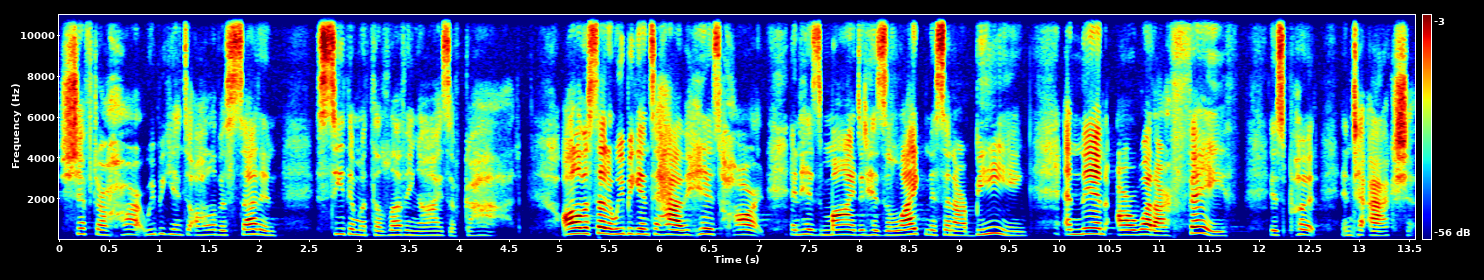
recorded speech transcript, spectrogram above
Shift our heart. We begin to all of a sudden see them with the loving eyes of God all of a sudden we begin to have his heart and his mind and his likeness in our being and then our what? Our faith is put into action.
